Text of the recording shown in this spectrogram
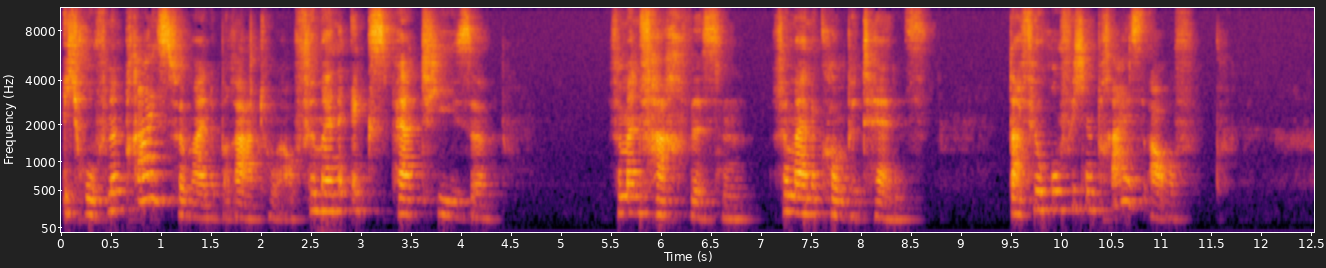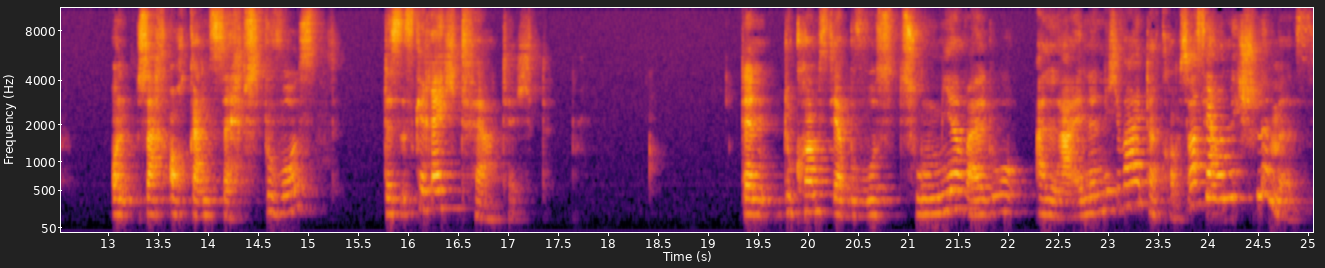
ich rufe einen Preis für meine Beratung auf, für meine Expertise, für mein Fachwissen, für meine Kompetenz. Dafür rufe ich einen Preis auf. Und sage auch ganz selbstbewusst, das ist gerechtfertigt. Denn du kommst ja bewusst zu mir, weil du alleine nicht weiterkommst, was ja auch nicht schlimm ist.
